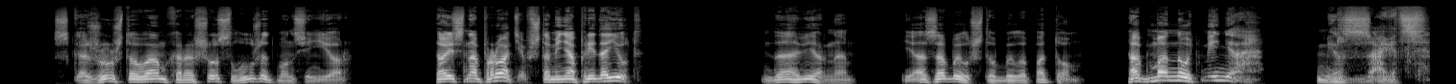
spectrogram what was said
— Скажу, что вам хорошо служат, монсеньор. — То есть, напротив, что меня предают? — Да, верно. Я забыл, что было потом. — Обмануть меня! Мерзавец!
